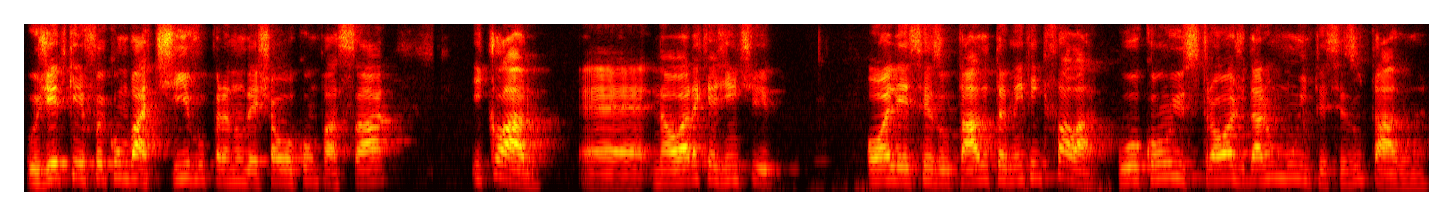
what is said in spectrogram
o jeito que ele foi combativo para não deixar o Ocon passar. E claro, é, na hora que a gente olha esse resultado, também tem que falar. O Ocon e o Stroll ajudaram muito esse resultado, né?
